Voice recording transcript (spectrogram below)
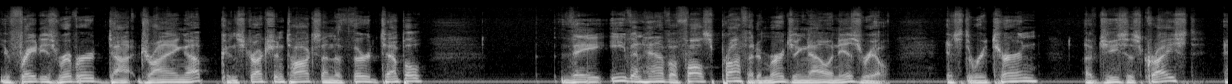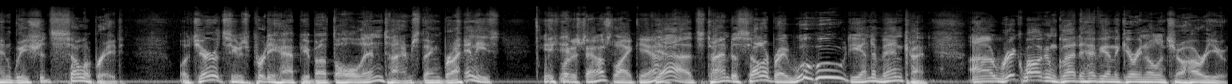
Euphrates River drying up? Construction talks on the third temple? They even have a false prophet emerging now in Israel. It's the return of Jesus Christ, and we should celebrate. Well, Jared seems pretty happy about the whole end times thing, Brian. He's what it sounds like, yeah. Yeah, it's time to celebrate. Woohoo, the end of mankind. Uh, Rick, welcome. Glad to have you on the Gary Nolan Show. How are you?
